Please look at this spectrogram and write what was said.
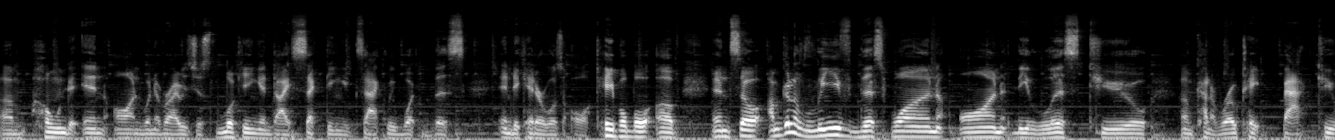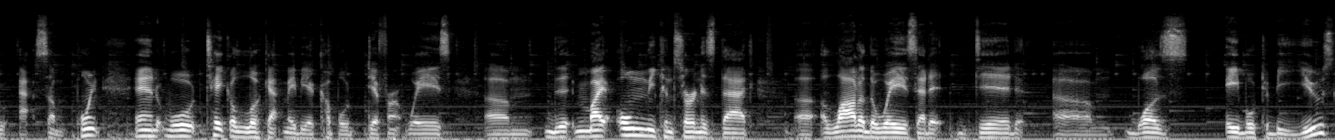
um, honed in on whenever I was just looking and dissecting exactly what this indicator was all capable of. And so I'm to leave this one on the list to um, kind of rotate back to at some point, and we'll take a look at maybe a couple different ways. Um, the, my only concern is that uh, a lot of the ways that it did um, was able to be used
